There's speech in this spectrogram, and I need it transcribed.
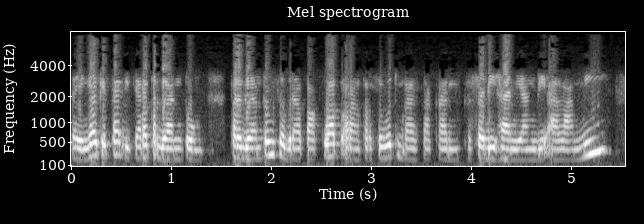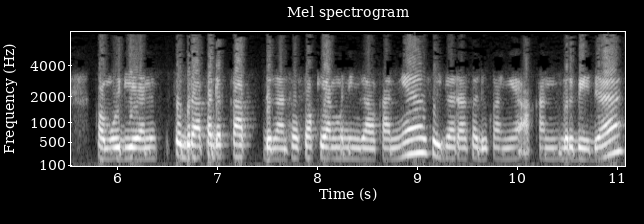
Sehingga kita bicara tergantung, tergantung seberapa kuat orang tersebut merasakan kesedihan yang dialami kemudian seberapa dekat dengan sosok yang meninggalkannya sehingga rasa dukanya akan berbeda.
